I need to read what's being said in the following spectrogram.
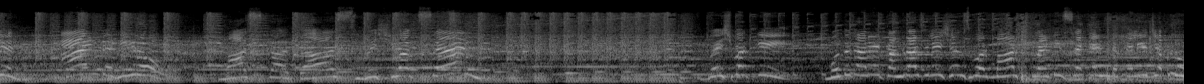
డైరెక్షన్ అండ్ హీరో మాస్కా దాస్ విశ్వక్ సేన్ విశ్వక్కి ముందుగానే congratulations for March twenty second తెలియజెప్తూ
